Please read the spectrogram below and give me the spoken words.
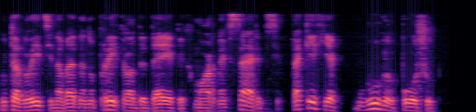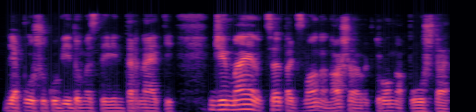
У таблиці наведено приклади деяких хмарних сервісів, таких як Google Пошук для пошуку відомостей в інтернеті. Gmail це так звана наша електронна пошта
